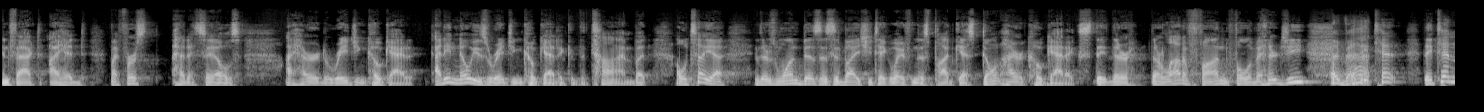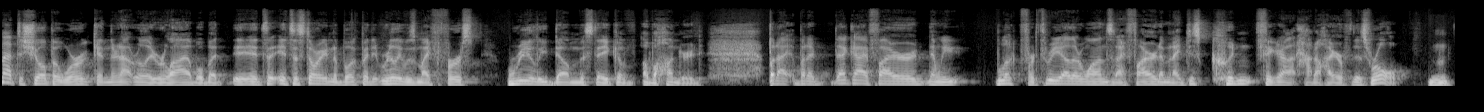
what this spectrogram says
In fact, I had my first head of sales. I hired a raging coke addict. I didn't know he was a raging coke addict at the time, but I will tell you, if there's one business advice you take away from this podcast, don't hire coke addicts. They, are they're, they're a lot of fun, full of energy. I bet. they tend they tend not to show up at work, and they're not really reliable. But it's a, it's a story in the book. But it really was my first really dumb mistake of of a hundred. But I but I, that guy fired. Then we looked for three other ones, and I fired him, and I just couldn't figure out how to hire for this role. Mm.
